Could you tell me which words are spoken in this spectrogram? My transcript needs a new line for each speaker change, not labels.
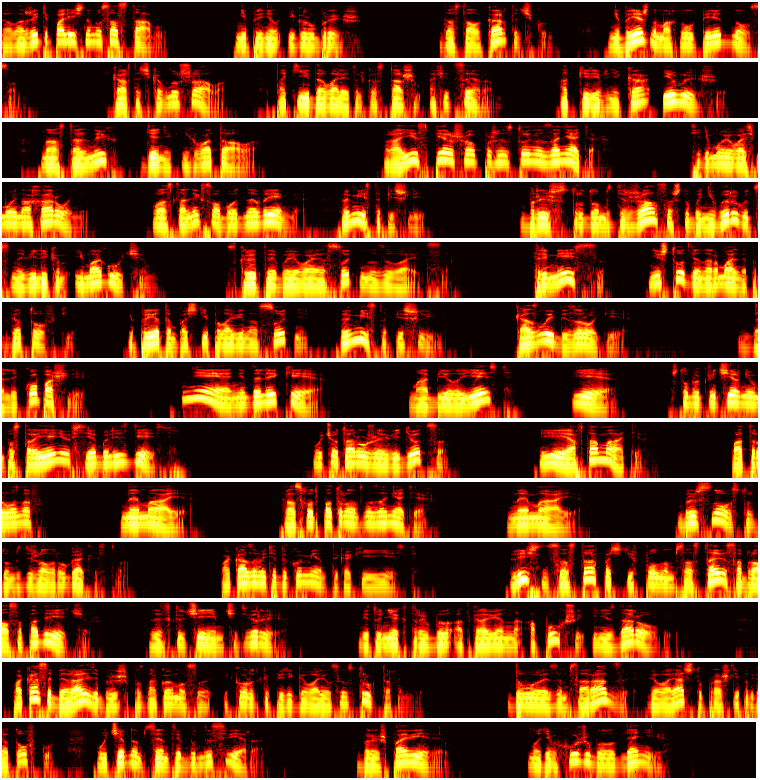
Доложите по личному составу. Не принял игру Брыш. Достал карточку, небрежно махнул перед носом. Карточка внушала. Такие давали только старшим офицерам. От киревника и выше. На остальных денег не хватало. Раи с первого по шестой на занятиях. Седьмой и восьмой на охороне. У остальных свободное время. В место пошли. Брыш с трудом сдержался, чтобы не выругаться на великом и могучем. Скрытая боевая сотня называется. Три месяца – ничто для нормальной подготовки. И при этом почти половина сотни в место пошли. Козлы безрогие. Далеко пошли? Не, недалеке. Мобилы есть? Е. Чтобы к вечернему построению все были здесь. Учет оружия ведется? Е, автоматив. Патронов? Немає. Расход патронов на занятиях? Немає. Брыж снова с трудом сдержал ругательство. Показывайте документы, какие есть. Личный состав почти в полном составе собрался под вечер, за исключением четверых. Вид у некоторых был откровенно опухший и нездоровый. Пока собирались, Брыш познакомился и коротко переговорил с инструкторами. Двое Земсарадзе говорят, что прошли подготовку в учебном центре Бундесвера. Брыш поверил. Но тем хуже было для них.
